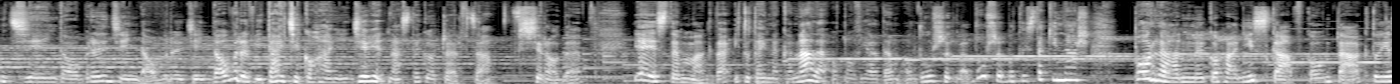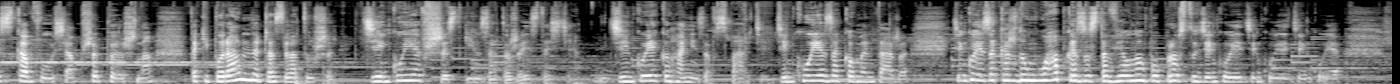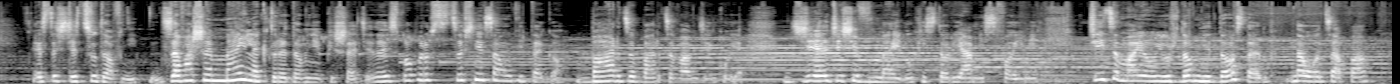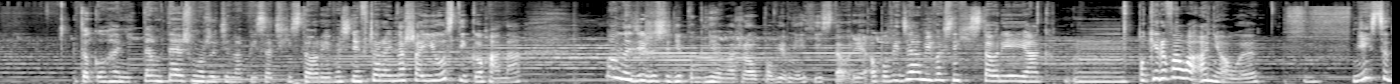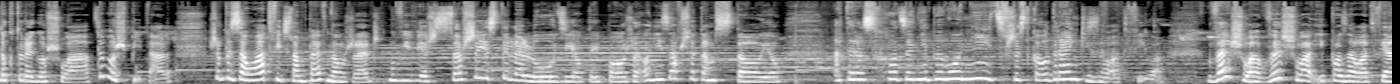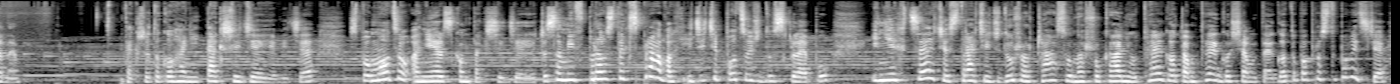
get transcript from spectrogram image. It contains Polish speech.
Dzień dobry, dzień dobry, dzień dobry. Witajcie kochani 19 czerwca w środę. Ja jestem Magda i tutaj na kanale opowiadam o duszy dla duszy, bo to jest taki nasz poranny, kochani, z kawką. Tak, tu jest kawusia przepyszna. Taki poranny czas dla duszy. Dziękuję wszystkim za to, że jesteście. Dziękuję kochani za wsparcie. Dziękuję za komentarze. Dziękuję za każdą łapkę zostawioną. Po prostu dziękuję, dziękuję, dziękuję. Jesteście cudowni. Za wasze maile, które do mnie piszecie. To jest po prostu coś niesamowitego. Bardzo, bardzo Wam dziękuję. Dzielcie się w mailu historiami swoimi. Ci, co mają już do mnie dostęp na WhatsAppa, to kochani, tam też możecie napisać historię. Właśnie wczoraj nasza Justi, kochana, mam nadzieję, że się nie pogniewa, że opowiem jej historię. Opowiedziała mi właśnie historię, jak mm, pokierowała anioły w, miejsce, do którego szła, to był szpital, żeby załatwić tam pewną rzecz. Mówi, wiesz, zawsze jest tyle ludzi o tej porze, oni zawsze tam stoją. A teraz wchodzę, nie było nic, wszystko od ręki załatwiła. Weszła, wyszła i pozałatwiane. Także to, kochani, tak się dzieje, wiecie? Z pomocą anielską tak się dzieje. Czasami w prostych sprawach idziecie po coś do sklepu i nie chcecie stracić dużo czasu na szukaniu tego, tamtego, siamtego, to po prostu powiedzcie,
